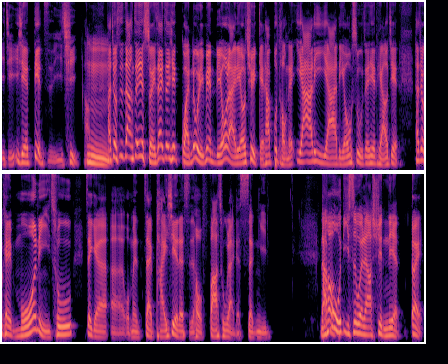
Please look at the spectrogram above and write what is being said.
以及一些电子仪器。好，嗯它就是让这些水在这些管路里面流来流去，给它不同的压力呀、流速这些条件，它就可以模拟出这个呃我们在排泄的时候发出来的声音。然后目的是为了要训练，对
